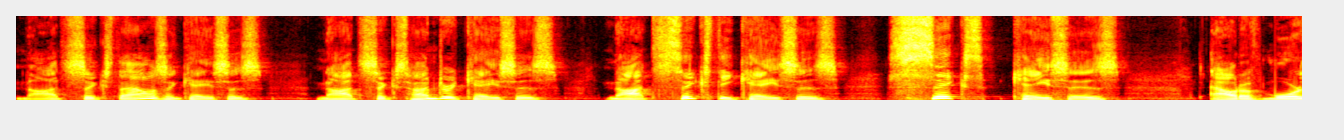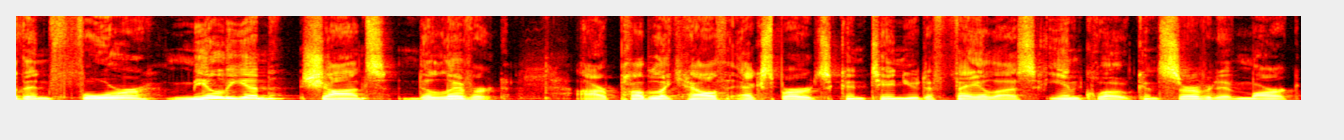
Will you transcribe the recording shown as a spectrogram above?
not 6,000 cases, not 600 cases, not 60 cases, 6 cases out of more than 4 million shots delivered. Our public health experts continue to fail us, end quote, conservative Mark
